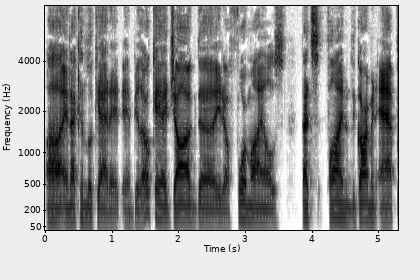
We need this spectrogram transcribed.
uh, and I can look at it and be like, okay, I jogged, uh, you know, four miles. That's fine in the Garmin app,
